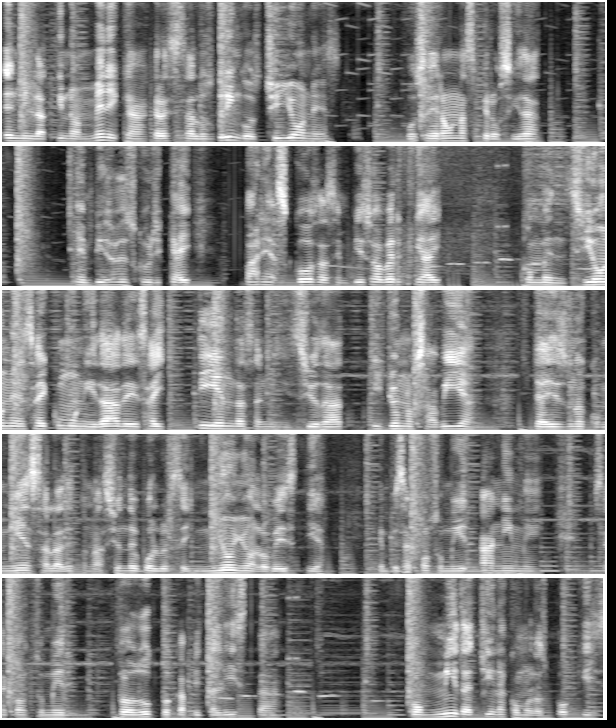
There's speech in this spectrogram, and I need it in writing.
en mi Latinoamérica, gracias a los gringos chillones, pues era una asquerosidad. Empiezo a descubrir que hay varias cosas, empiezo a ver que hay convenciones, hay comunidades, hay tiendas en mi ciudad y yo no sabía. Y ahí es donde comienza la detonación de volverse ñoño a lo bestia. Empecé a consumir anime, empecé a consumir producto capitalista, comida china como los pokis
